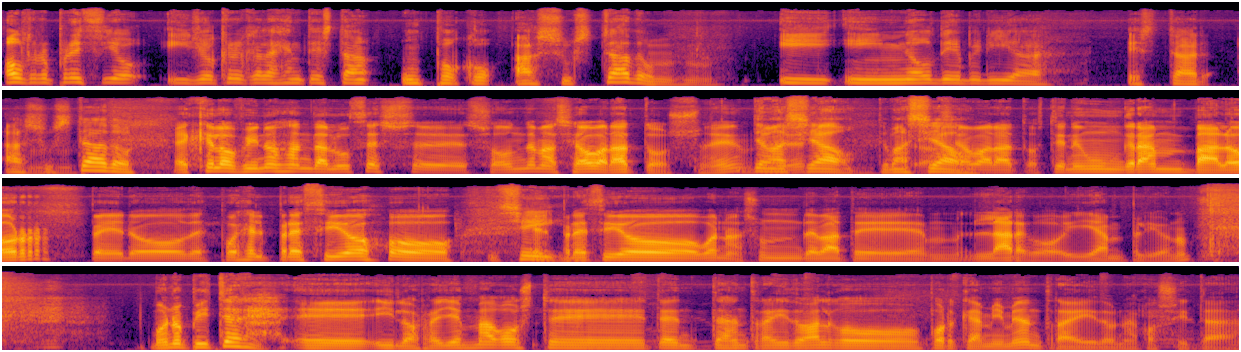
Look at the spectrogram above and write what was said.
otro precio y yo creo que la gente está un poco asustado. Y, y no debería estar asustado. Es que los vinos andaluces eh, son demasiado baratos. ¿eh? Demasiado, ¿Eh? demasiado. baratos. Tienen un gran valor, pero después el precio, Sí. el precio, bueno, es un debate mm, largo y amplio, ¿no? Bueno, Peter, eh, ¿y los Reyes Magos te, te- te han traído algo? Porque a mí me han traído una cosita.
